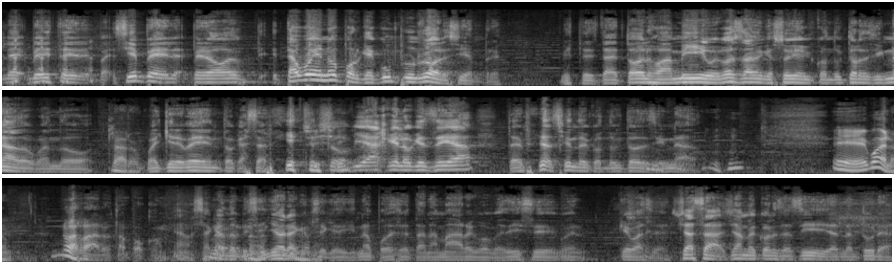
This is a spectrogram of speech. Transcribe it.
le- viste, siempre, pero está bueno porque cumple un rol siempre. Viste, Está- todos los amigos y cosas saben que soy el conductor designado cuando Claro. cualquier evento, casamiento, Sí, sí. viaje, lo que sea, termina siendo el conductor designado. Eh, bueno, no es raro tampoco. No, sacando a mi No, no, señora no. que, no puede ser tan amargo, me dice, bueno, ¿qué va a hacer? Ya sa- ya me conoce así a la altura.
